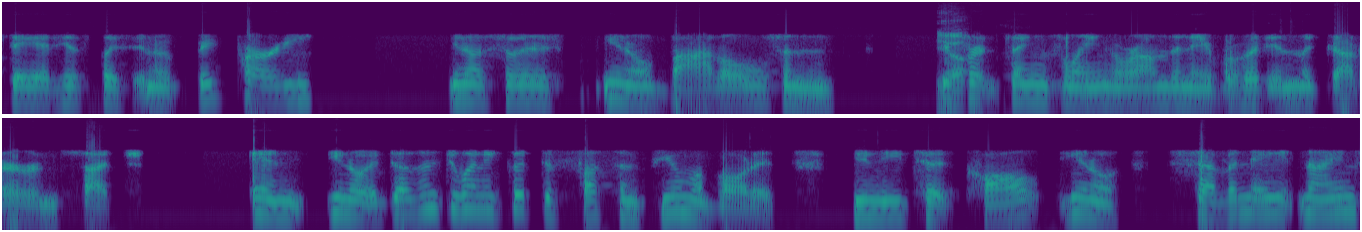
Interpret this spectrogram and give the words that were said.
stay at his place in a big party. You know, so there's you know bottles and different yep. things laying around the neighborhood in the gutter and such. And you know, it doesn't do any good to fuss and fume about it. You need to call, you know, seven eight nine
